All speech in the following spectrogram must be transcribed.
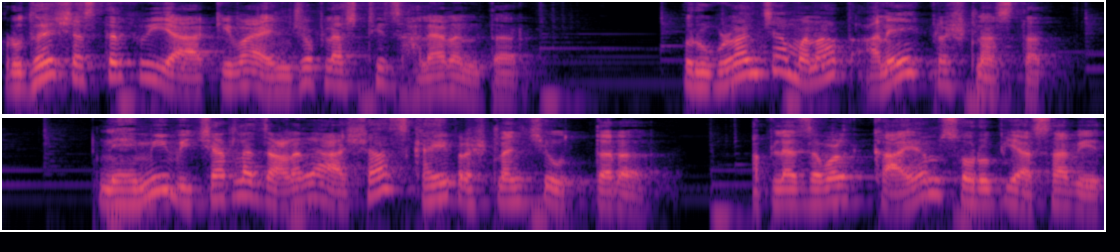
हृदय शस्त्रक्रिया किंवा अँजिओप्लास्टी झाल्यानंतर रुग्णांच्या मनात अनेक प्रश्न असतात. नेहमी विचारल्या जाणाऱ्या अशाच काही प्रश्नांची उत्तरं आपल्याजवळ कायमस्वरूपी असावीत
